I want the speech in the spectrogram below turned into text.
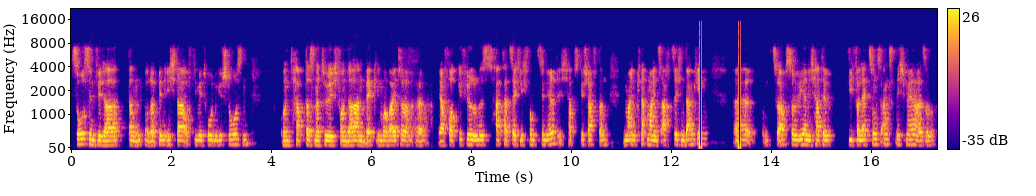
So sind wir da dann oder bin ich da auf die Methoden gestoßen und habe das natürlich von da an weg immer weiter äh, ja, fortgeführt und es hat tatsächlich funktioniert. Ich habe es geschafft, dann in meinen knapp 1,80 in Dunking äh, zu absolvieren. Ich hatte die Verletzungsangst nicht mehr. Also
